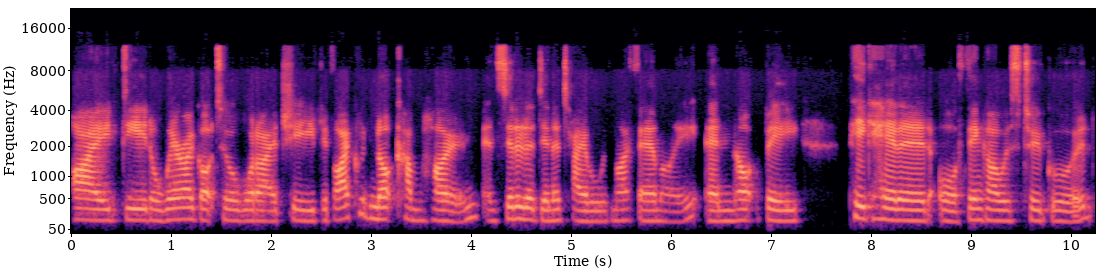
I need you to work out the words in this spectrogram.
I did or where I got to or what I achieved, if I could not come home and sit at a dinner table with my family and not be pig headed or think I was too good,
